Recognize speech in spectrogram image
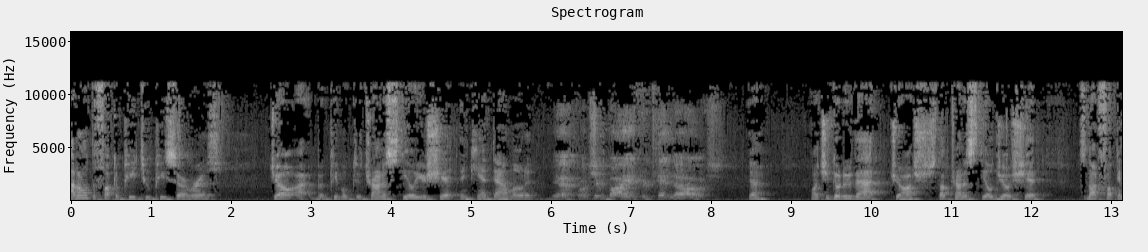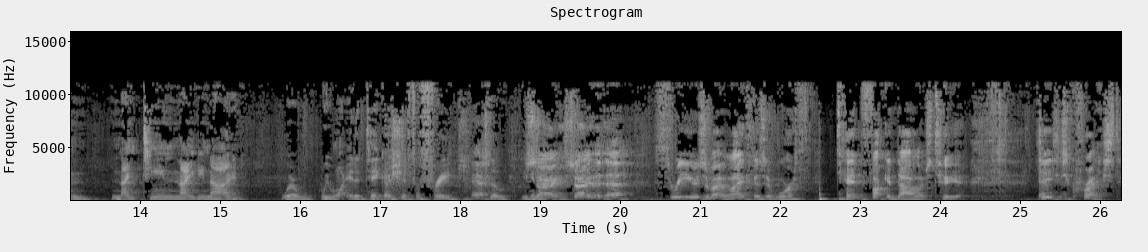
I don't know what the fuck a P2P server is, Joe. I, but people are trying to steal your shit and can't download it. Yeah, why don't you buy it for ten dollars? Yeah. Why don't you go do that, Josh? Stop trying to steal Joe's shit. It's not fucking 1999 where we want you to take our shit for free. Yeah. So sorry, sorry that uh, three years of my life isn't worth ten fucking dollars to you. Jesus Christ.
